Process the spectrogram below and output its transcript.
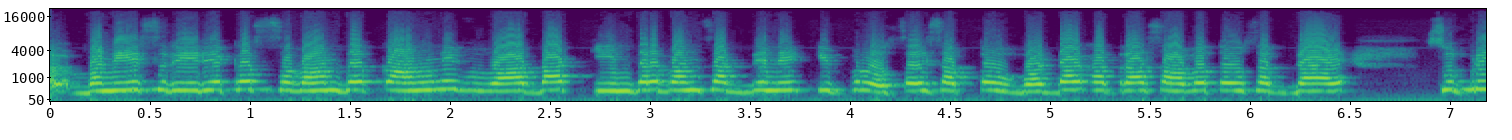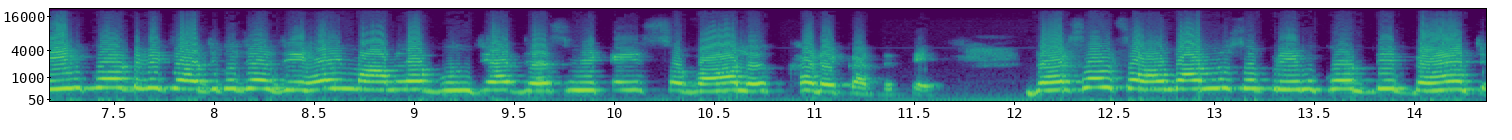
ਨਾਲ ਬਣੇ ਸਰੀਰਕ ਸੰਬੰਧ ਕਾਨੂੰਨੀ ਵਿਵਾਦ ਦਾ ਕੇਂਦਰ ਬਣ ਸਕਦੇ ਨੇ ਕਿ ਭਰੋਸਾ ਹੀ ਸਭ ਤੋਂ ਵੱਡਾ ਖਤਰਾ ਸਾਬਤ ਹੋ ਸਕਦਾ ਹੈ। ਸੁਪਰੀਮ ਕੋਰਟ ਵਿੱਚ ਅੱਜ ਕੁਝ ਅਜਿਹਾ ਹੀ ਮਾਮਲਾ ਗੁੰਜਿਆ ਜਿਸ ਨੇ ਕਈ ਸਵਾਲ ਖੜੇ ਕਰ ਦਿੱਤੇ। ਦਰਅਸਲ ਸੋਮਵਾਰ ਨੂੰ ਸੁਪਰੀਮ ਕੋਰਟ ਦੀ ਬੈਂਚ,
